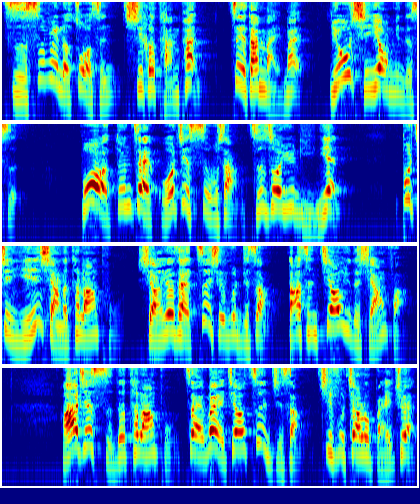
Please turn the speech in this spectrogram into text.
只是为了做成契合谈判这单买卖。尤其要命的是，博尔顿在国际事务上执着于理念，不仅影响了特朗普想要在这些问题上达成交易的想法。而且使得特朗普在外交政绩上几乎交了白卷，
